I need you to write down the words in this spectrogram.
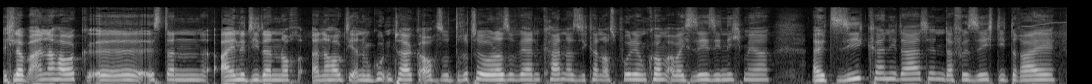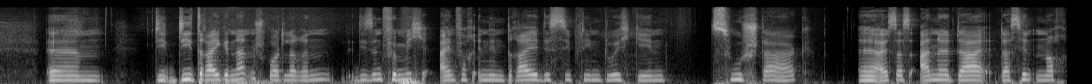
ich glaube, Anna Haug äh, ist dann eine, die dann noch, Anna Haug, die an einem guten Tag auch so Dritte oder so werden kann. Also sie kann aufs Podium kommen, aber ich sehe sie nicht mehr als Siegkandidatin. Dafür sehe ich die drei, ähm, die, die drei genannten Sportlerinnen, die sind für mich einfach in den drei Disziplinen durchgehend zu stark, äh, als dass Anne da das hinten noch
